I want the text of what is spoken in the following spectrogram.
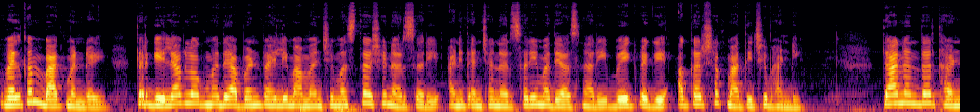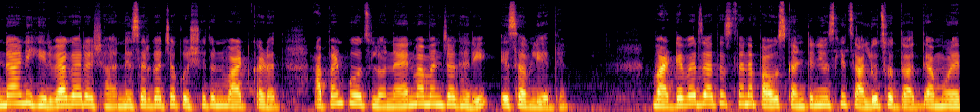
वेलकम बॅक मंडळी. तर गेल्या व्लॉगमध्ये आपण पाहिली मामांची मस्त अशी नर्सरी आणि त्यांच्या नर्सरीमध्ये असणारी वेगवेगळी आकर्षक मातीची भांडी. त्यानंतर थंड आणि हिरव्यागार अशा निसर्गाच्या कुशीतून वाट काढत आपण पोहोचलो नयन मामांच्या घरी इसवली येथे. वाटेवर जात असताना पाऊस कंटिन्युअसली चालूच होता त्यामुळे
